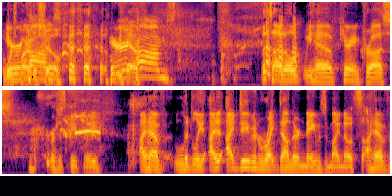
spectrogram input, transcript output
The Here worst it part of the show. Here it have comes. the title. We have Karrion Kross versus Keith Lee. I have literally. I I didn't even write down their names in my notes. I have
